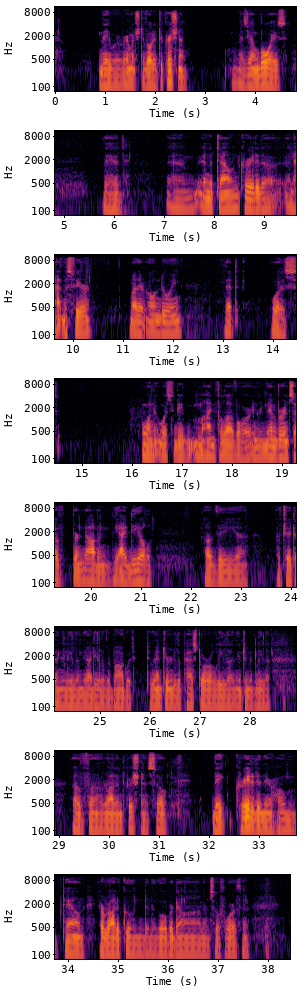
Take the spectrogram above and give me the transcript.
they were very much devoted to Krishna. As young boys, they had um, in the town created a, an atmosphere by their own doing that was one that was to be mindful of or in remembrance of Vrindavan, the ideal of the uh, of Chaitanya Lila and the ideal of the Bhagavad, to enter into the pastoral Lila, the intimate Lila of uh, Radha and Krishna. So they created in their hometown a Radhakund and Govardhan and so forth. And,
